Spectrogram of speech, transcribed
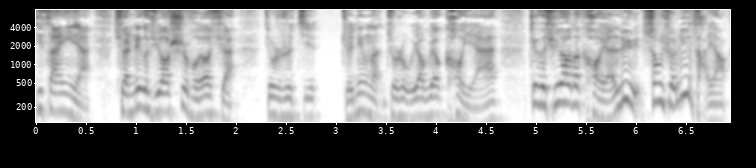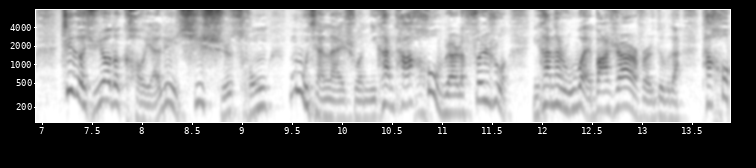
第三一点，选这个学校是否要选，就是决决定的，就是我要不要考研。这个学校的考研率、升学率咋样？这个学校的考研率，其实从目前来说，你看它后边的分数，你看它是五百八十二分，对不对？它后边。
